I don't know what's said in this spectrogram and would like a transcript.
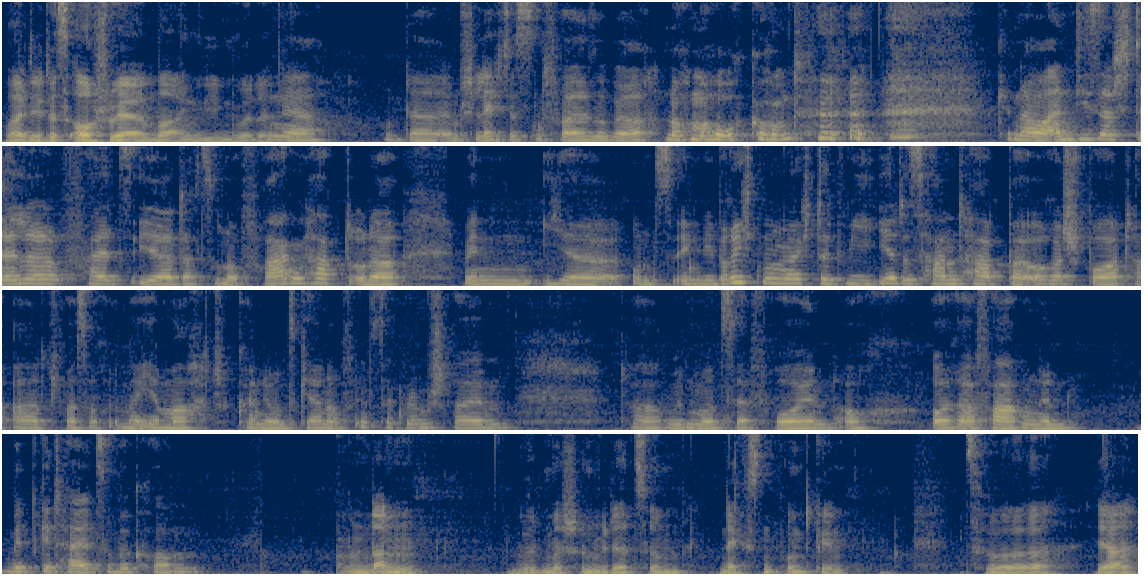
weil dir das auch schwer im Magen liegen würde. Ja, und da im schlechtesten Fall sogar nochmal hochkommt. genau, an dieser Stelle, falls ihr dazu noch Fragen habt oder wenn ihr uns irgendwie berichten möchtet, wie ihr das handhabt bei eurer Sportart, was auch immer ihr macht, könnt ihr uns gerne auf Instagram schreiben. Da würden wir uns sehr freuen, auch eure Erfahrungen mitgeteilt zu bekommen. Und dann würden wir schon wieder zum nächsten Punkt gehen. Zur ja,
